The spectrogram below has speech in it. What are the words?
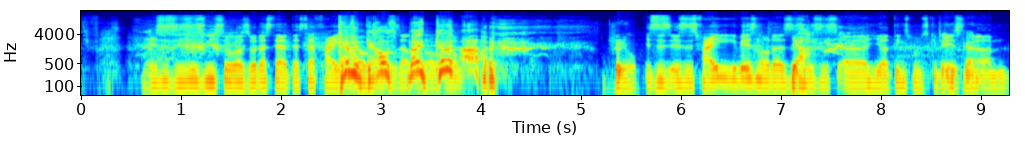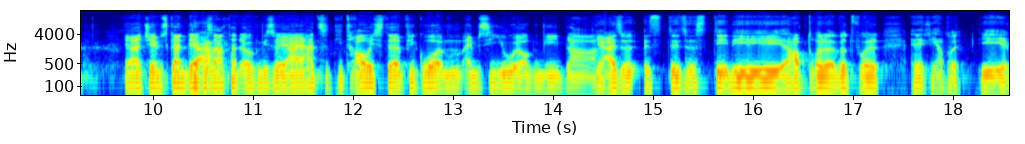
die Fresse. Ist es, ist es nicht sogar so, dass der, dass der Feige. Kevin, geh raus! Nein, Kevin! Ah! Entschuldigung. Ist es, ist es Feige gewesen oder ist Ja. es, ist es äh, hier Dingsbums gewesen? Gunn? Ähm, ja, James Gunn, der Ja, ja. gesagt hat irgendwie so, ja, er hat so die traurigste Figur im MCU irgendwie, bla. Ja, also ist, das ist die, die Hauptrolle wird wohl, äh, die Hauptrolle, die,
